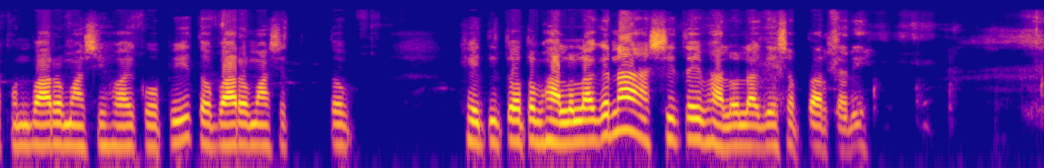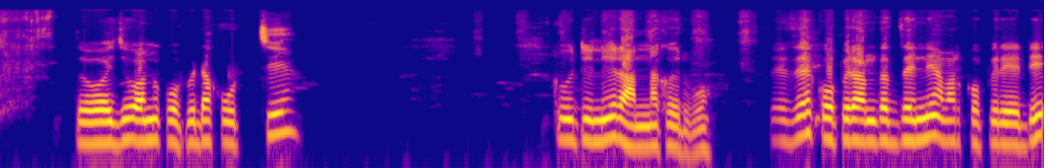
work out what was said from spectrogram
এখন বারো মাসই হয় কপি, তো বারো মাসে তো খেতে তো অত ভালো লাগে না শীতেই ভালো লাগে সব তরকারি। তো ওই যে আমি কপিটা করছি। কুইটি নিয়ে রান্না করব। এই যে কপি রান্নার জন্য আমার কপি রেডি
